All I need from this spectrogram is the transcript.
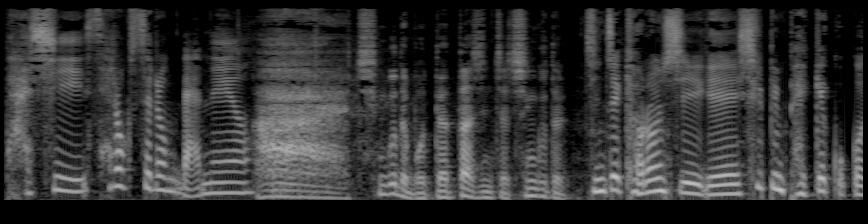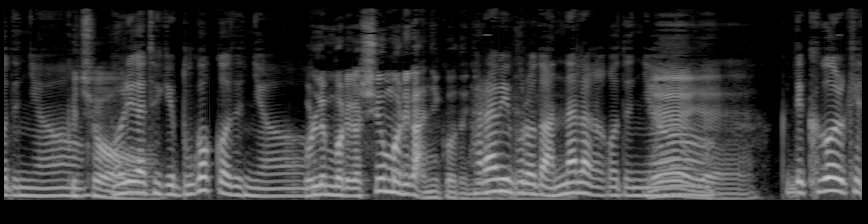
다시 새록새록 나네요. 아, 친구들 못됐다, 진짜, 친구들. 진짜 결혼식에 실핀 100개 꽂거든요. 그쵸. 머리가 되게 무겁거든요. 올린 머리가 쉬운 머리가 아니거든요. 바람이 이게. 불어도 안 날아가거든요. 예, 예. 근데 그걸 이렇게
